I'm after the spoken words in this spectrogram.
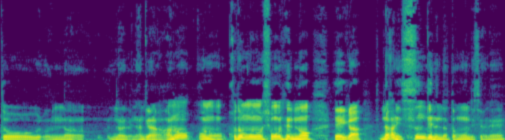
と、な、な、なんていうかな、あの、この子供の少年の、えーが、中に住んでるんだと思うんですよね。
